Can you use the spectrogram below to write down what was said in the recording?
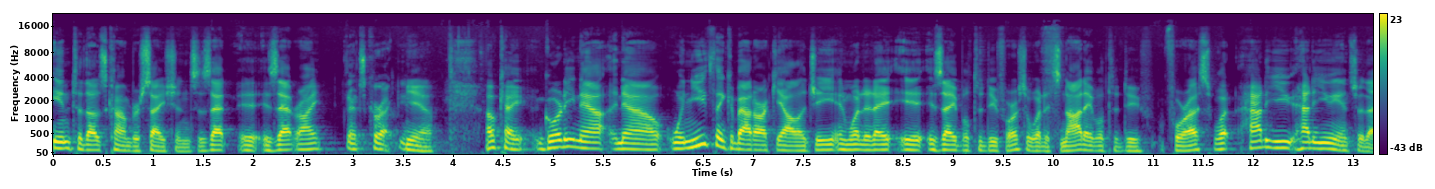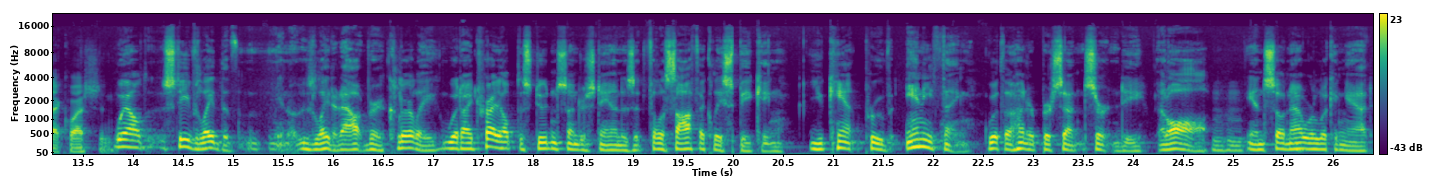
into those conversations. Is that is that right? That's correct. Yeah. Okay, Gordy. Now, now, when you think about archaeology and what it a- i- is able to do for us, or what it's not able to do for us, what how do you how do you answer that question? Well, Steve laid the you know has laid it out very clearly. What I try to help the students understand is that philosophically speaking, you can't prove anything with 100% certainty at all. Mm-hmm. And so now we're looking at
